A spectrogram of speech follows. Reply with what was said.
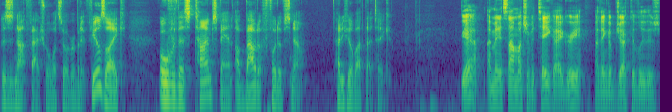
This is not factual whatsoever, but it feels like over this time span about a foot of snow. How do you feel about that take? Yeah, I mean it's not much of a take. I agree. I think objectively, there's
